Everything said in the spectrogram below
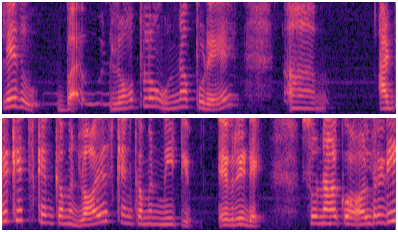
లేదు లోపల ఉన్నప్పుడే advocates can come and lawyers can come and meet you every day so నాకు ఆల్రెడీ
